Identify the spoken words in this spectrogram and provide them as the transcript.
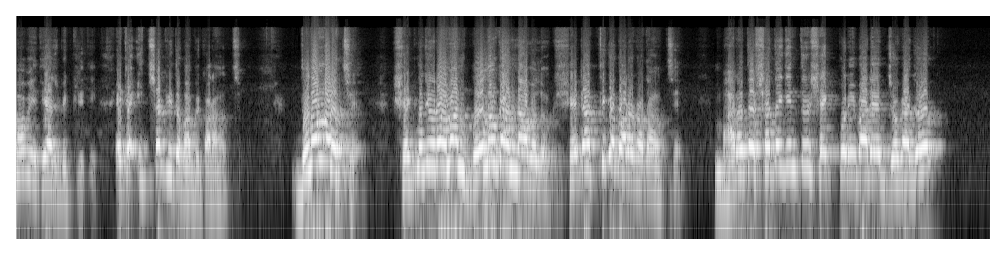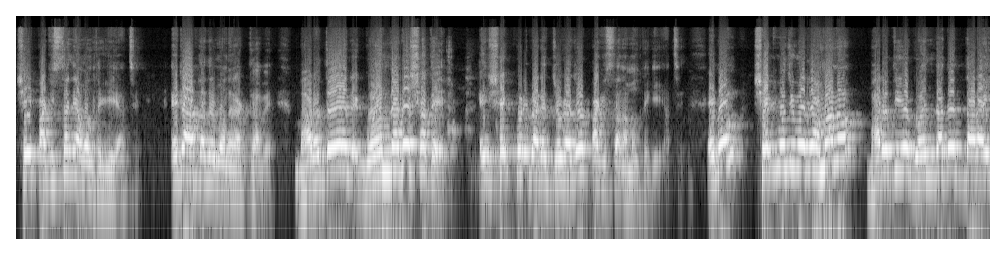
সম্পূর্ণভাবে ইতিহাস বিকৃতি। এটা ইচ্ছাকৃতভাবে করা হচ্ছে। দু নম্বর হচ্ছে, শেখ মুজিবুর রহমান বলুক আর না বলুক, সেটার থেকে বড় কথা হচ্ছে, ভারতের সাথে কিন্তু শেখ পরিবারের যোগাযোগ সেই পাকিস্তানি আমল থেকেই আছে। এটা আপনাদের মনে রাখতে হবে। ভারতের গোয়েন্দাদের সাথে এই শেখ পরিবারের যোগাযোগ পাকিস্তান আমল থেকেই আছে। এবং শেখ মুজিবুর রহমানও ভারতীয় গোয়েন্দাদের দ্বারাই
